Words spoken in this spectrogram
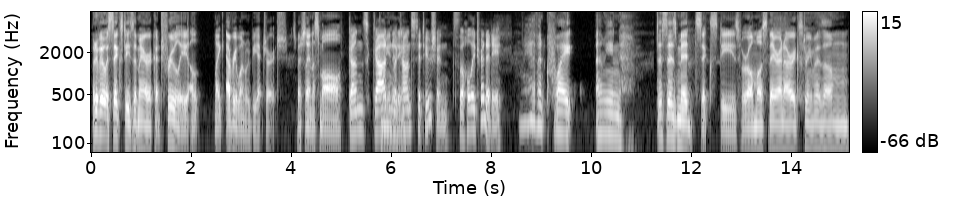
But if it was 60s America, truly? uh, Like everyone would be at church, especially in a small. Guns, God, and the Constitution. It's the Holy Trinity. We haven't quite. I mean, this is mid 60s. We're almost there in our extremism.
